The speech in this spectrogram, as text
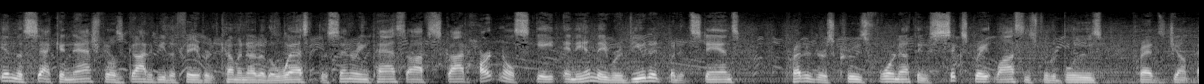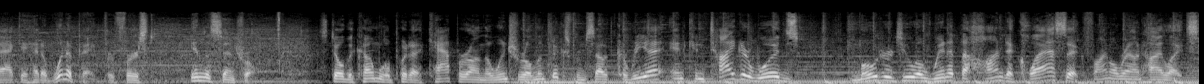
in the second. Nashville's got to be the favorite coming out of the West. The centering pass off Scott Hartnell skate and in. They reviewed it, but it stands. Predators cruise 4 0, six straight losses for the Blues. Preds jump back ahead of Winnipeg for first in the Central. Still to come, we'll put a capper on the Winter Olympics from South Korea. And can Tiger Woods motor to a win at the Honda Classic? Final round highlights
